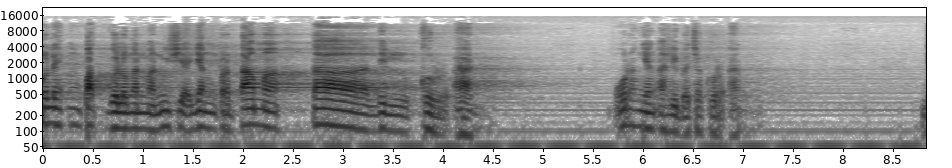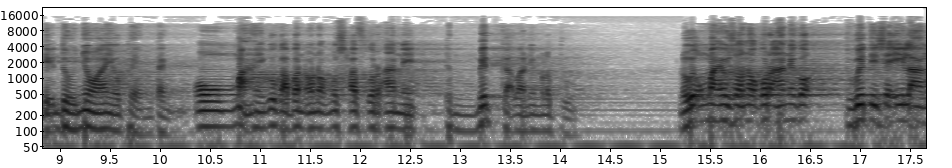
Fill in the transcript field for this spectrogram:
oleh empat golongan manusia. Yang pertama talil Quran. Orang yang ahli baca Quran. Di donya ayo benteng. Omah iku kapan ana mushaf Qurane, demit gak wani mlebu. Lho omah wis ana Qur'ane kok duit isih ilang,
